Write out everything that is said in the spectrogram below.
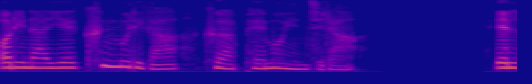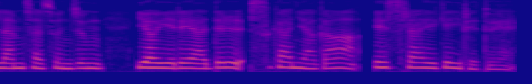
어린아이의 큰 무리가 그 앞에 모인지라. 엘람 자손 중 여엘의 아들 스가냐가 에스라에게 이르되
